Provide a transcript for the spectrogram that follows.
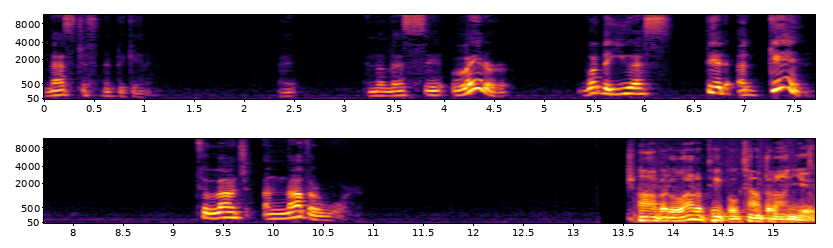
That's just the beginning. Right? And then let's see later what the U.S. did again to launch another war. Ah, but a lot of people counted on you.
